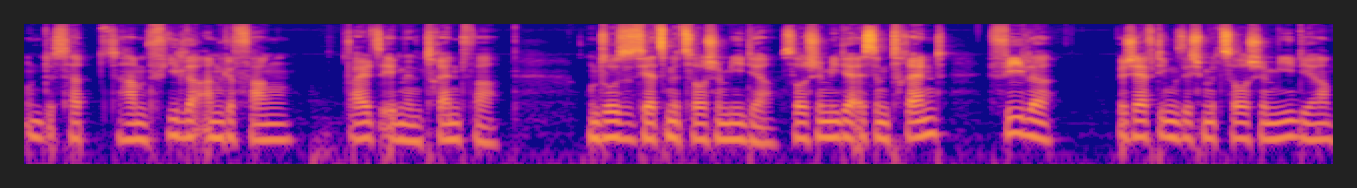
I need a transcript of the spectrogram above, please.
Und es hat, haben viele angefangen, weil es eben im Trend war. Und so ist es jetzt mit Social Media. Social Media ist im Trend. Viele beschäftigen sich mit Social Media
